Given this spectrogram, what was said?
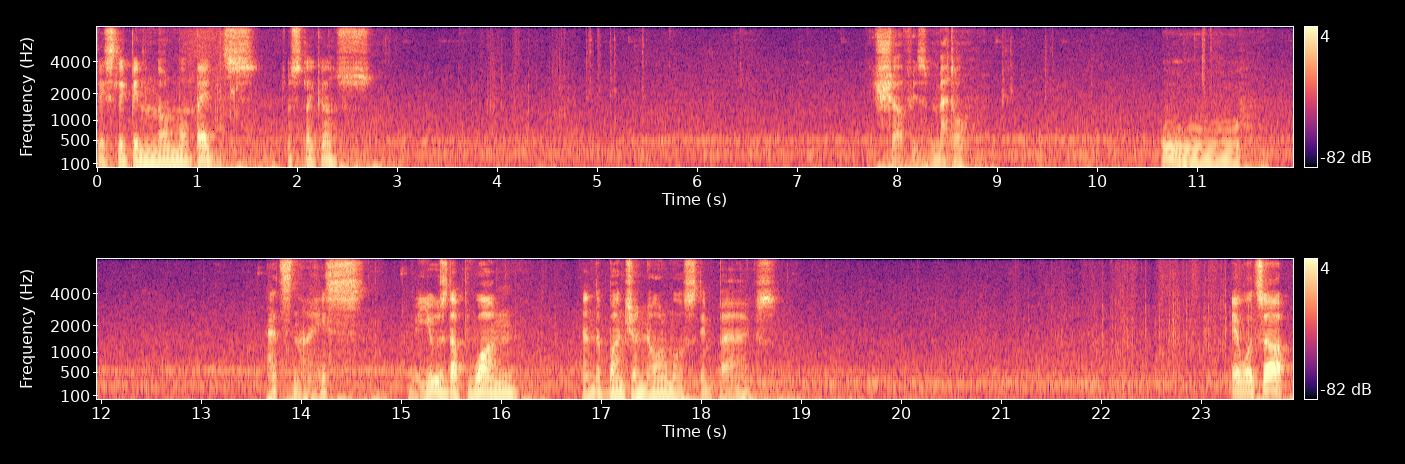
They sleep in normal beds, just like us. The Shelf is metal. Ooh. That's nice. We used up one and a bunch of normal stimpaks. Hey, what's up?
